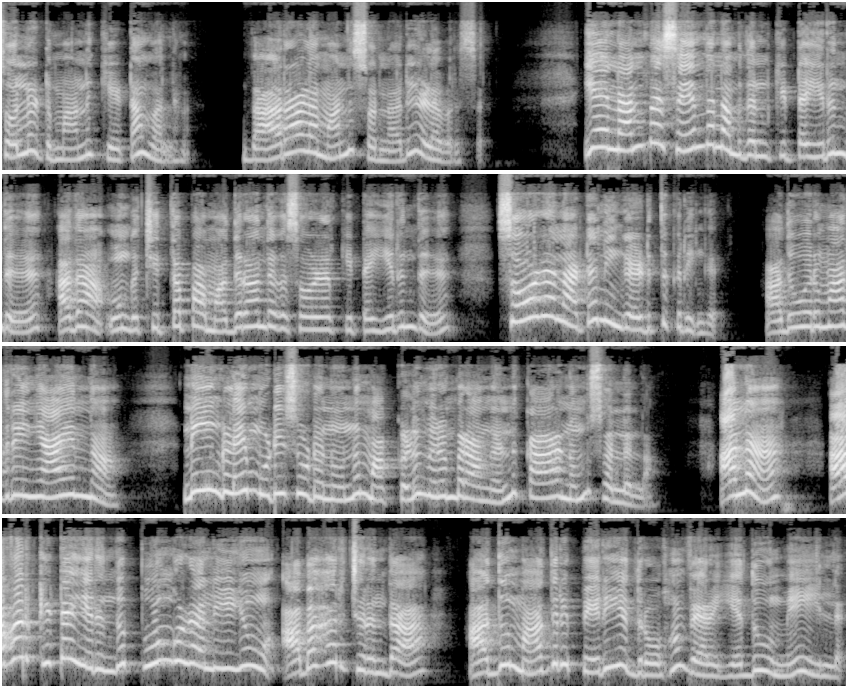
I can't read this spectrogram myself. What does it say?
சொல்லட்டுமான்னு கேட்டான் வல்லவன். தாராளமான்னு சொன்னாரு இளவரசர். என் நண்பன் சேந்தன் அமுதன் கிட்ட இருந்து அதான் உங்க சித்தப்பா மதுராந்தக சோழர் கிட்ட இருந்து சோழ நாட்டை நீங்க எடுத்துக்கிறீங்க. அது ஒரு மாதிரி நியாயம்தான். நீங்களே முடிசூடணும்னு மக்களும் விரும்புறாங்கன்னு காரணமும் சொல்லலாம். ஆனா அவர்கிட்ட இருந்து பூங்குழலியையும் அபகரிச்சிருந்தா அது மாதிரி பெரிய துரோகம் வேற எதுவுமே இல்லை.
